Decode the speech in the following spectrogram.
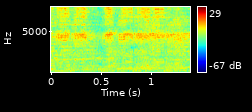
Música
